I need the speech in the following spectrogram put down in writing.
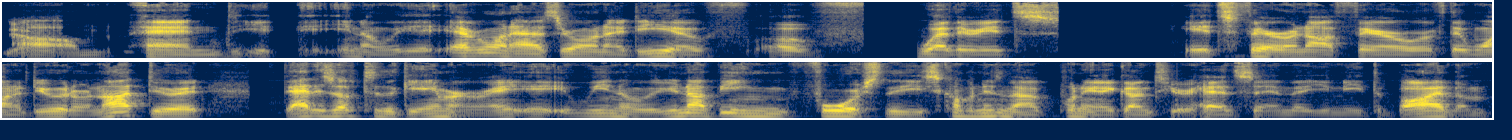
Yeah. um, and y- you know everyone has their own idea of of whether it's it's fair or not fair, or if they want to do it or not do it. That is up to the gamer, right? It- you know, you're not being forced. These companies are not putting a gun to your head saying that you need to buy them.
